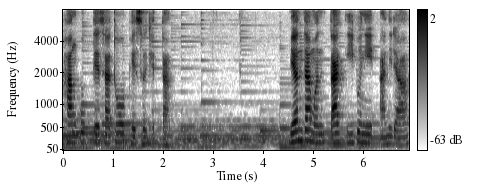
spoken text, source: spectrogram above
한국 대사도 배석했다. 면담은 딱 2분이 아니라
